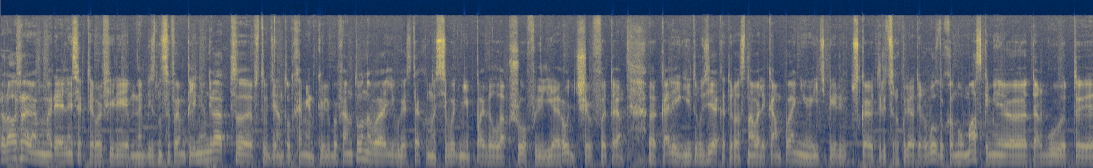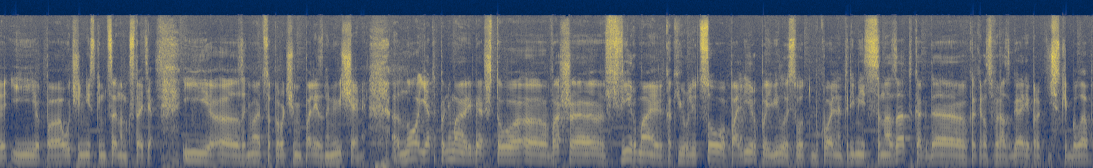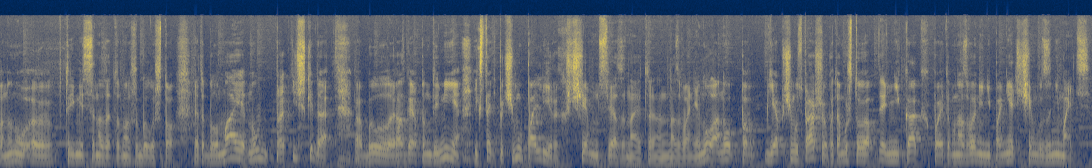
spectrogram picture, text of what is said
Продолжаем реальный сектор в эфире Бизнес ФМ Калининград. В студии Антон Хоменко и Любовь Антонова. И в гостях у нас сегодня Павел Лапшов и Илья Родичев. Это э, коллеги и друзья, которые основали компанию и теперь выпускают рециркуляторы воздуха. Ну, масками э, торгуют э, и по очень низким ценам, кстати. И занимаются прочими полезными вещами. Но я так понимаю, ребят, что ваша фирма, как юрлицо, Полир, появилась вот буквально три месяца назад, когда как раз в разгаре практически была, ну, ну три месяца назад это уже было что? Это был май, ну, практически да. Был разгар пандемии. И, кстати, почему Полир? С чем связано это название? Ну, оно, я почему спрашиваю? Потому что никак по этому названию не понять, чем вы занимаетесь.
